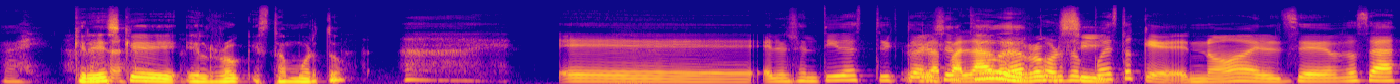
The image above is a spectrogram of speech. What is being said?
Ay. ¿Crees que el rock está muerto? Eh, en el sentido estricto de la palabra, rock, por sí. supuesto que no. El se, o sea,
